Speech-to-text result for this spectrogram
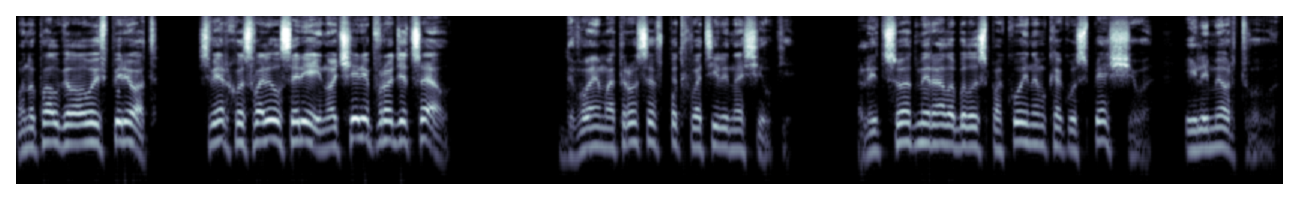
Он упал головой вперед. Сверху свалился рей, но череп вроде цел. Двое матросов подхватили носилки. Лицо адмирала было спокойным, как у спящего или мертвого.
